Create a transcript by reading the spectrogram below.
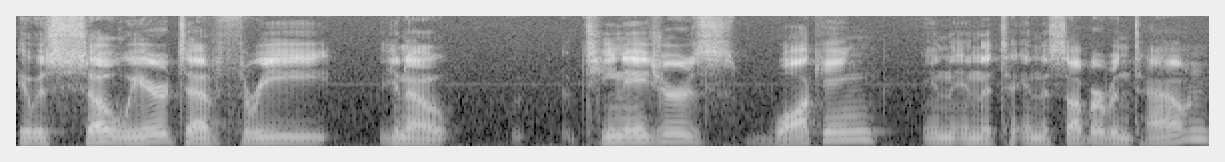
it was so weird to have three, you know, teenagers walking in in the t- in the suburban town.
